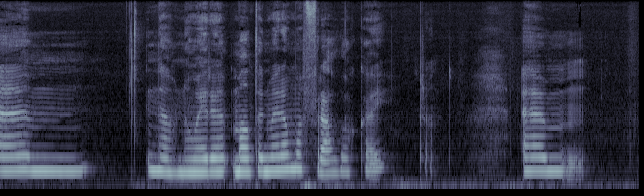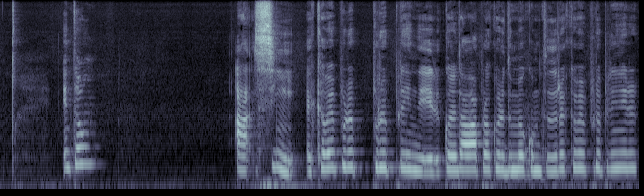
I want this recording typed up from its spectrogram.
Um, não, não era. Malta, não era uma fralda, ok? Um, então. Ah, sim, acabei por, por aprender. Quando eu estava à procura do meu computador, acabei por aprender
